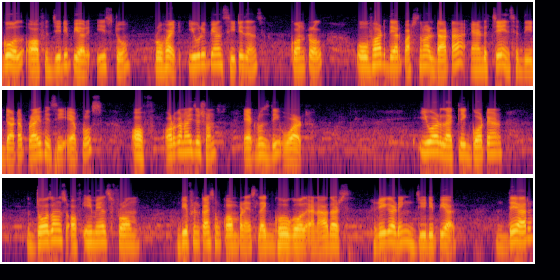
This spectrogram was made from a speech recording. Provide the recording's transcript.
goal of GDPR is to provide European citizens control over their personal data and change the data privacy approach of organizations across the world. You are likely gotten dozens of emails from different kinds of companies like Google and others regarding GDPR, their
